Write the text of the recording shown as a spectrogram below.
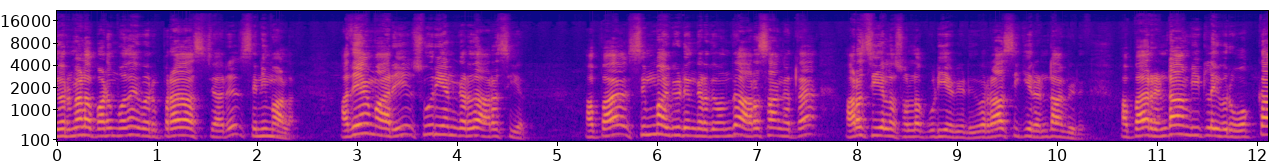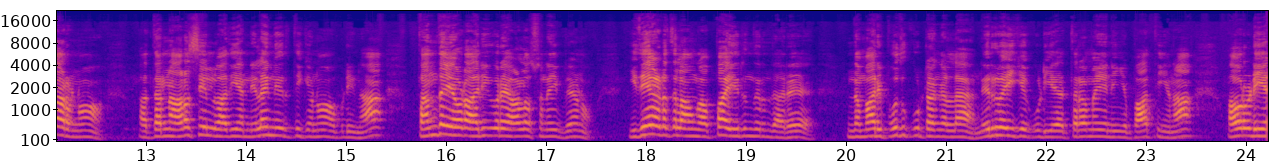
இவர் மேலே படும்போது இவர் பிரகாசிச்சார் சினிமாவில் அதே மாதிரி சூரியன்கிறது அரசியல். அப்போ சிம்ம வீடுங்கிறது வந்து அரசாங்கத்தை அரசியலை சொல்லக்கூடிய வீடு. இவர் ராசிக்கு ரெண்டாம் வீடு. அப்போ ரெண்டாம் வீட்டில் இவர் உட்காரணும் தன்னை அரசியல்வாதியை நிலைநிறுத்திக்கணும் அப்படின்னா தந்தையோட அறிவுரை ஆலோசனை வேணும். இதே இடத்துல அவங்க அப்பா இருந்திருந்தார். இந்த மாதிரி பொதுக்கூட்டங்களில் நிர்வகிக்கக்கூடிய திறமையை நீங்கள் பார்த்தீங்கன்னா அவருடைய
